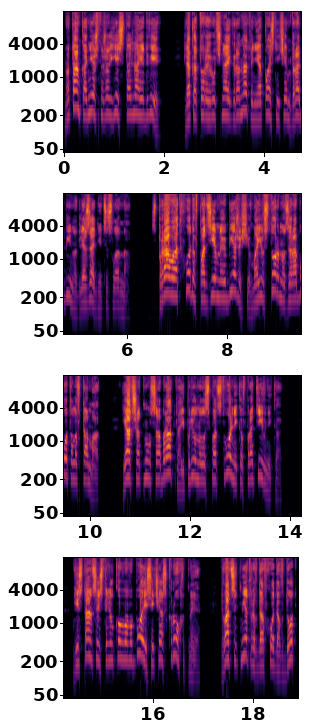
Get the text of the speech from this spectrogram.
но там, конечно же, есть стальная дверь, для которой ручная граната не опаснее, чем дробина для задницы слона. Справа от входа в подземное убежище в мою сторону заработал автомат. Я отшатнулся обратно и плюнул из подствольников противника. Дистанция стрелкового боя сейчас крохотная. 20 метров до входа в ДОТ,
